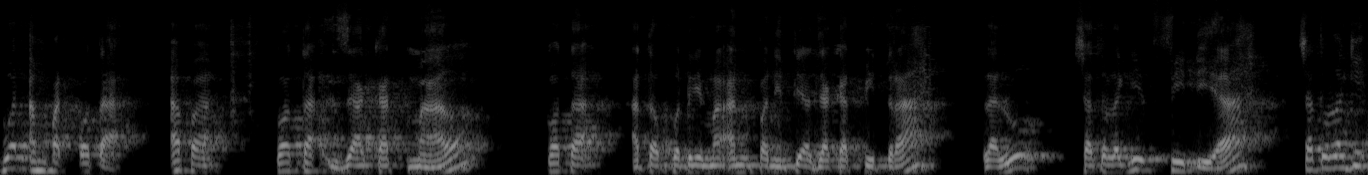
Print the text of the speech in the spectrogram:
buat empat kota. Apa? Kota zakat mal, kota atau penerimaan panitia zakat fitrah, lalu satu lagi fidyah, satu lagi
